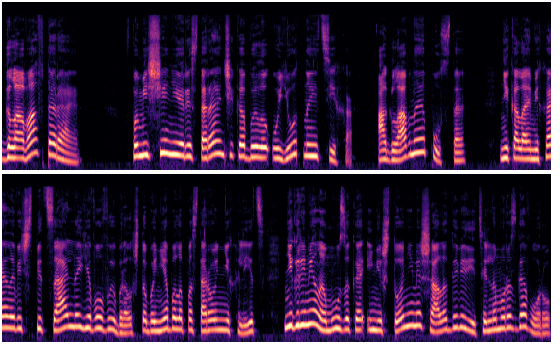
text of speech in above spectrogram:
Глава вторая. В помещении ресторанчика было уютно и тихо, а главное — пусто. Николай Михайлович специально его выбрал, чтобы не было посторонних лиц, не гремела музыка и ничто не мешало доверительному разговору.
